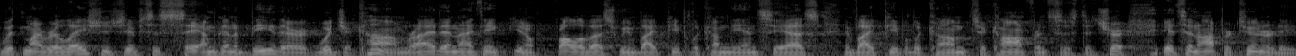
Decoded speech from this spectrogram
with my relationships to say, I'm going to be there. Would you come, right? And I think, you know, for all of us, we invite people to come to NCS, invite people to come to conferences, to church. It's an opportunity.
